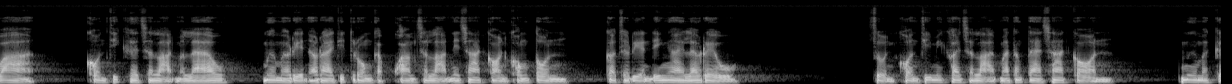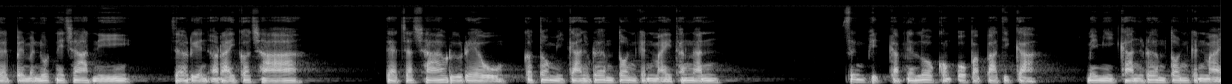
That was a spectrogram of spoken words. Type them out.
ว่า คนที่เคยฉลาดมาแล้ว เมื่อมาเรียนอะไรที่ตรงกับความฉลาดในชาติก่อนของตน ก็จะเรียนได้ง่ายและเร็ว ส่วนคนที่ไม่ค่อยฉลาดมาตั้งแต่ชาติก่อน เมื่อมาเกิดเป็นมนุษย์ในชาตินี้ จะเรียนอะไรก็ช้า แต่จะช้าหรือเร็วก็ต้องมีการเริ่มต้นกันใหม่ทั้งนั้น ซึ่งผิดกับในโลกของโอปปาติกะ ไม่มีการเริ่มต้นกันใหม่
